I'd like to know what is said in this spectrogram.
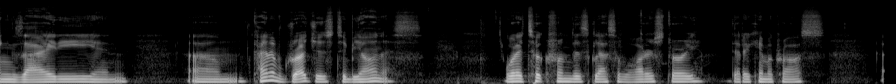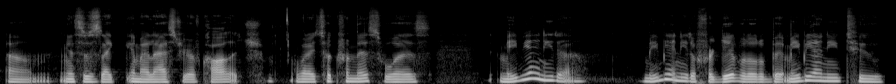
anxiety and um, kind of grudges, to be honest. What I took from this glass of water story that I came across um, this was like in my last year of college. What I took from this was maybe I need to maybe I need to forgive a little bit. Maybe I need to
